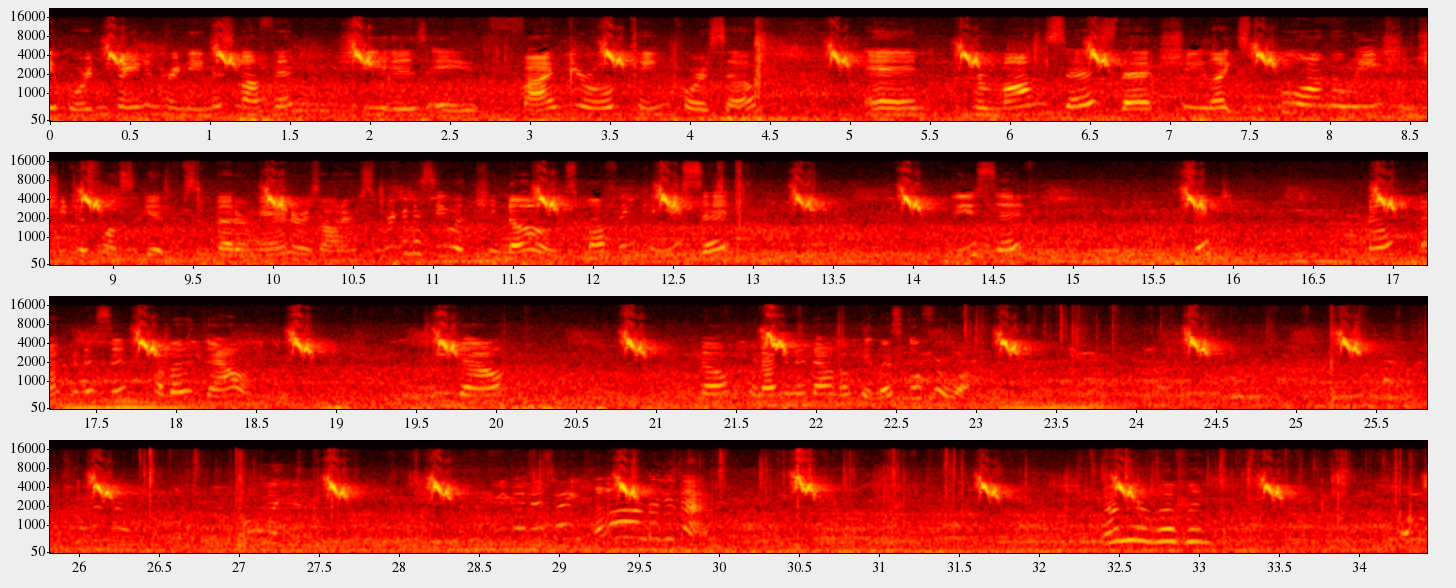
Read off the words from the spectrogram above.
day board and train, and her name is Muffin. She is a five-year-old Cane Corso, and her mom says that she likes to pull on the leash, and she just wants to get some better manners on her. So we're gonna see what she knows. Muffin, can you sit? Will you sit? Sit? No, not gonna sit. How about a down? Can you down? No, we're not gonna down. Okay, let's go for a walk. Oh my goodness. Can we go this way? Oh, look at that. Come here, Muffin. Oh.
